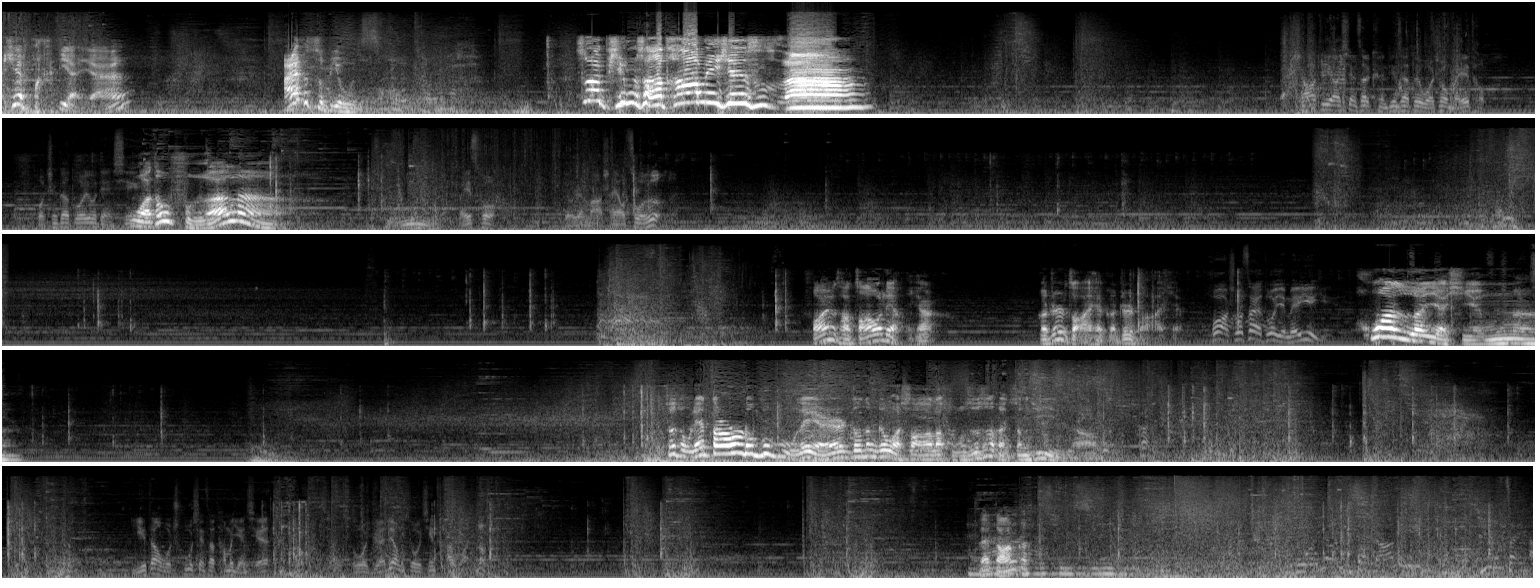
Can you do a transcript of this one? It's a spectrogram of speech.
闪现啪点燃，X build，，这凭啥他没先死啊？沙蒂亚现在肯定在对我皱眉头，我真该多用点心。我都佛了。嗯，没错，有人马上要作恶了。防御塔砸我两下，搁这儿砸一下，搁这儿砸一下。话说再多也没意义，换了也行啊。这种连刀都不补的人都能给我杀了，属实是很生气，你知道吗？一旦我出现在他们眼前，想求我原谅就已经太晚了。来挡个！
